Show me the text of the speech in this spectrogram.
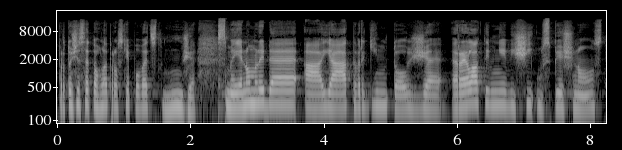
protože se tohle prostě povést může. Jsme jenom lidé a já tvrdím to, že relativně vyšší úspěšnost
